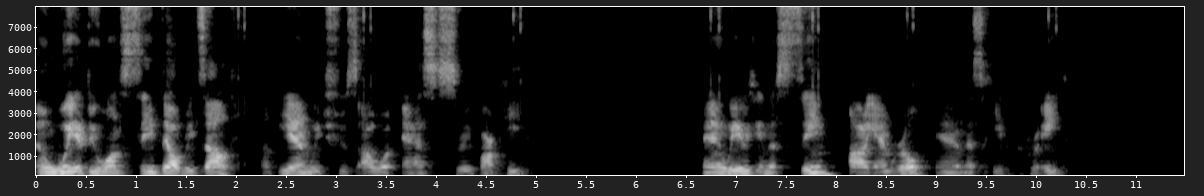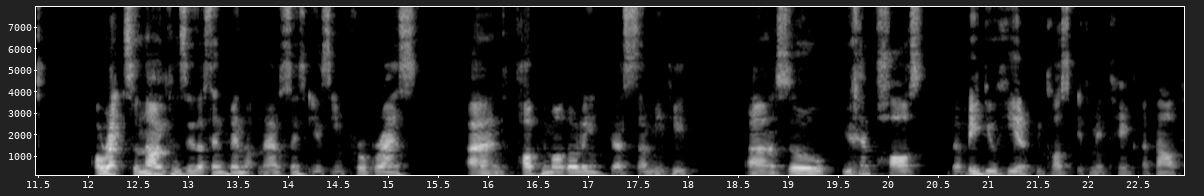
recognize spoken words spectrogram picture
And where do you want to save the result? Again, we choose our S3 bucket. And we're using the same IAM role and let's hit create. Alright, so now you can see the sentiment analysis is in progress and topic modeling just submitted. Uh, so you can pause the video here because it may take about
